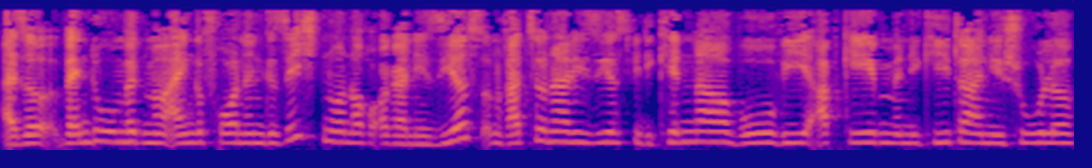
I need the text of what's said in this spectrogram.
Also wenn du mit einem eingefrorenen Gesicht nur noch organisierst und rationalisierst, wie die Kinder wo, wie abgeben in die Kita, in die Schule,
